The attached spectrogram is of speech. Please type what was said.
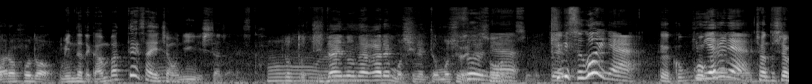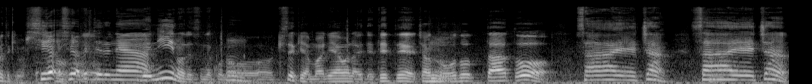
なるほど。みんなで頑張ってさえちゃんを2位にしたじゃないですか、ちょっと時代の流れも知れて面白いね。そうね。そうなんですよ。君すごいね。でここ君やるね。ちゃんと調べてきました。調べてるね。で2位のですねこの「奇跡は間に合わない」で出てちゃんと踊った後、さえちゃんさえちゃん。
